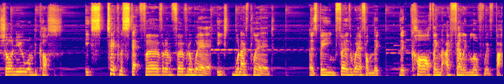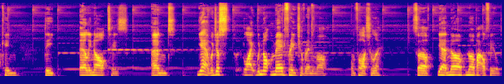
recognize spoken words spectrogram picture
shown you one because it's taken a step further and further away. Each one I've played has been further away from the the core thing that I fell in love with back in the early noughties. And yeah, we're just like we're not made for each other anymore, unfortunately. So yeah, no no battlefield.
